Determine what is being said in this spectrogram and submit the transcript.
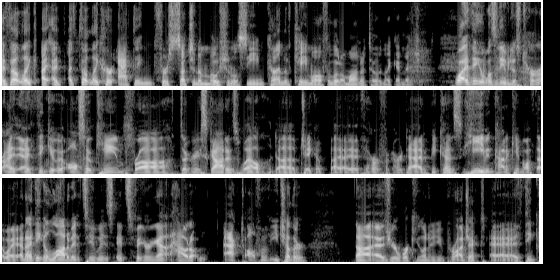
I felt like I, I felt like her acting for such an emotional scene kind of came off a little monotone, like I mentioned. Well, I think it wasn't even just her. I, I think it also came from Doug Dougray Scott as well, uh, Jacob, I, I, her her dad, because he even kind of came off that way. And I think a lot of it too is it's figuring out how to act off of each other uh, as you're working on a new project. I, I think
